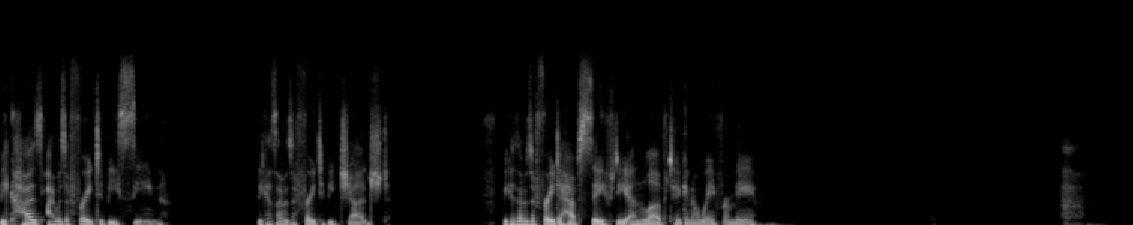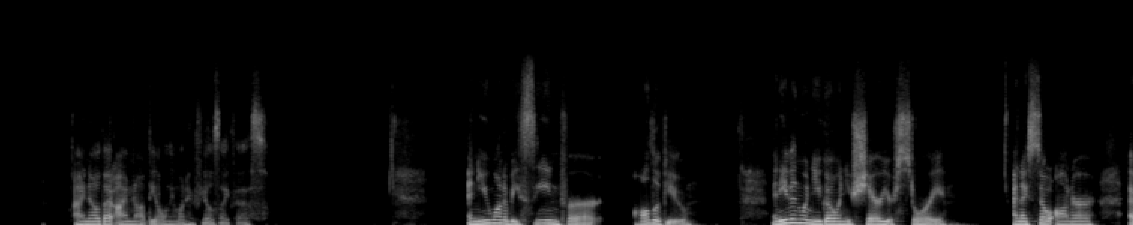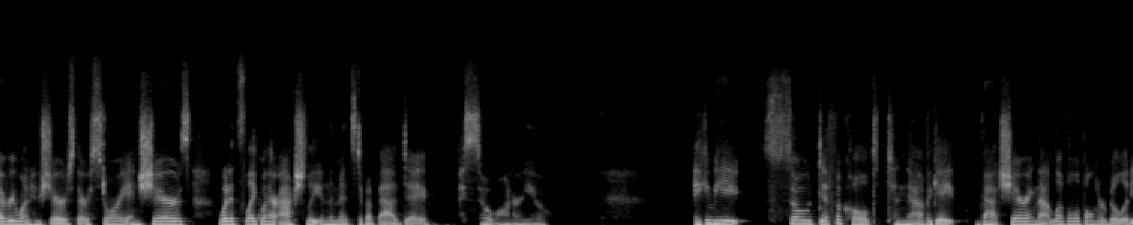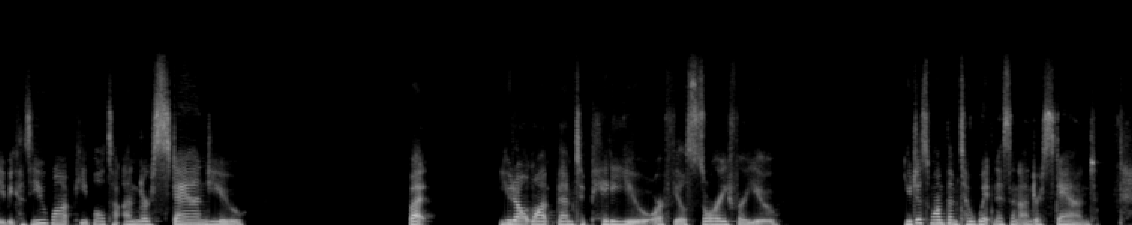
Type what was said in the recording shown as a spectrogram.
because I was afraid to be seen, because I was afraid to be judged, because I was afraid to have safety and love taken away from me. I know that I'm not the only one who feels like this. And you want to be seen for all of you. And even when you go and you share your story, and I so honor everyone who shares their story and shares what it's like when they're actually in the midst of a bad day. I so honor you. It can be so difficult to navigate that sharing that level of vulnerability because you want people to understand you, but you don't want them to pity you or feel sorry for you. You just want them to witness and understand.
